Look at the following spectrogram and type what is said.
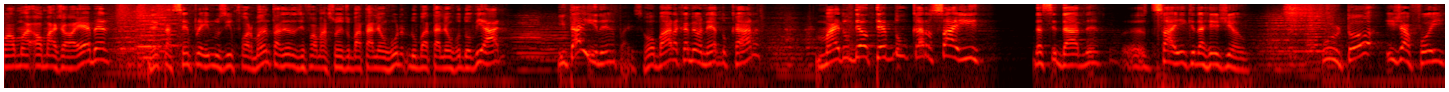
ao, Major Heber, né, que tá sempre aí nos informando, trazendo tá as informações do batalhão, do batalhão rodoviário. E tá aí, né, rapaz? Roubaram a caminhonete do cara, mas não deu tempo do cara sair da cidade, né? Sair aqui da região furtou e já foi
